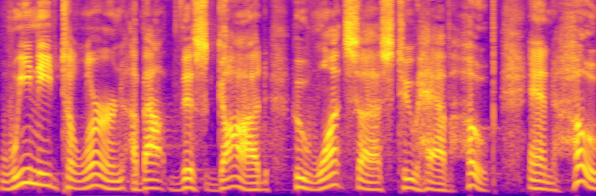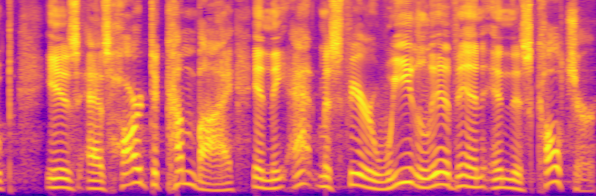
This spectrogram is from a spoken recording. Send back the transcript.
we need to learn about this God who wants us to have hope. And hope is as hard to come by in the atmosphere we live in in this culture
